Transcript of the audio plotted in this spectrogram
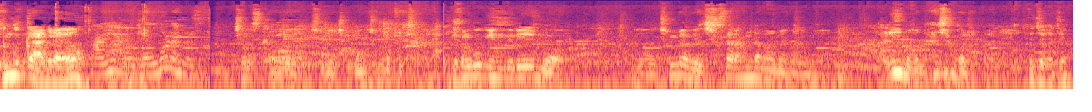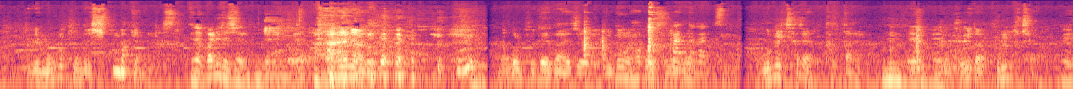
중국 게 아니라요. 아니요, 몽골에서. 징기스칸이 지금 저번 정복했잖아요. 중국인들이 뭐 어, 천 명에서 식사를 한다고 하면은 뭐 빨리 먹으면 한 시간 걸릴 거 아니에요. 그죠 그죠. 근데 몽골 분들이 10분밖에 안 걸렸어요. 그냥 빨리 드시는 분들인데요. 아니요. 몽골 부대가 이제 이동을 하고 있으면. 물을 찾아요. 강가를. 음, 네, 네. 그럼 거기다 불을 붙여요. 네.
